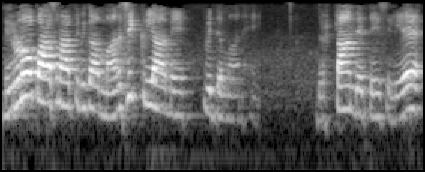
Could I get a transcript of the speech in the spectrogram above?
निर्णोपासनात्मिका मानसिक क्रिया में विद्यमान है। दृष्टान देते हैं इसलिए,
